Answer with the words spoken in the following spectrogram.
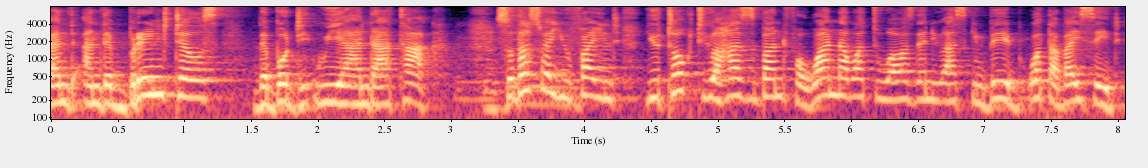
and and the brain tells the body we are under attack. Mm-hmm. So that's why you find you talk to your husband for one hour, two hours, then you ask him, babe, what have I said?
